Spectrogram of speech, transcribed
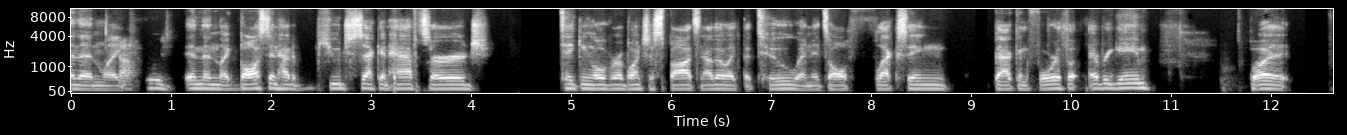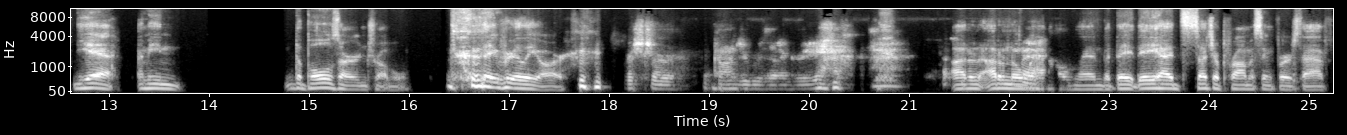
and then like, yeah. and then like Boston had a huge second half surge taking over a bunch of spots. Now they're like the two, and it's all flexing back and forth every game. But yeah, I mean, the Bulls are in trouble. they really are. For sure. 100% agree. I don't I don't know man. how, man, but they they had such a promising first half.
